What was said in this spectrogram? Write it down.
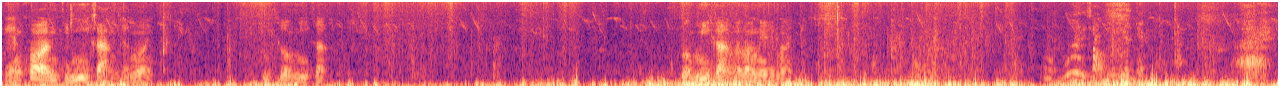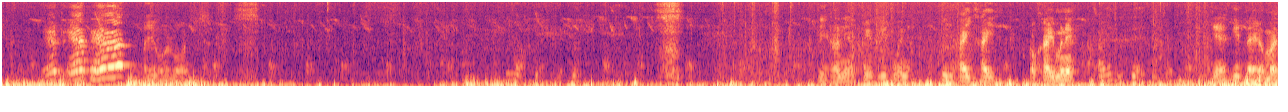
แข็งคอมันจะมีกลางจังหน่อยมีส่วนมีกลางส่วนมีกลางระวังในจังหน่อย เพชรเนี่ยเพชรเพชรเพชรไปว่าร้อนนี่ฮะเนี่ยเผ็ดเผ็ดมาเนี่ยคือไข่ไข่เอาไข่มาเนี่ยใช้สิบเจ็ดแกะกินไหนเอามา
